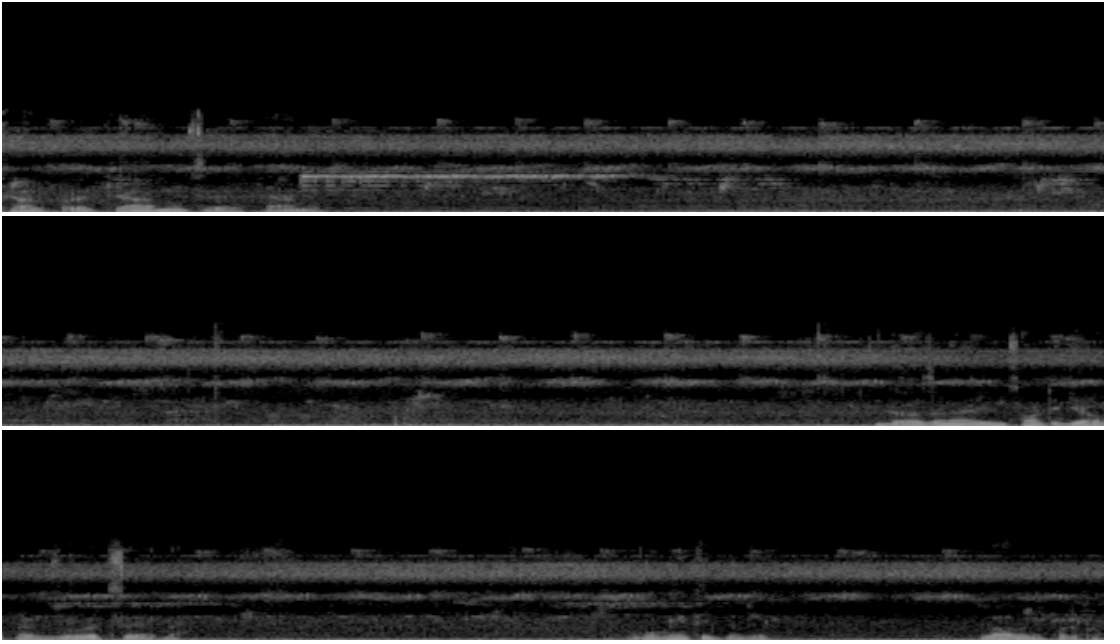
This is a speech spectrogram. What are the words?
ખ્યાલ પડે ક્યાંનું છે ક્યાં નહીં દસ જણા આવીને સોંટી ગયા હો જોવે જ છે અમે ઓગણી થઈ ગયા જો લાલ નહીં પડતું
